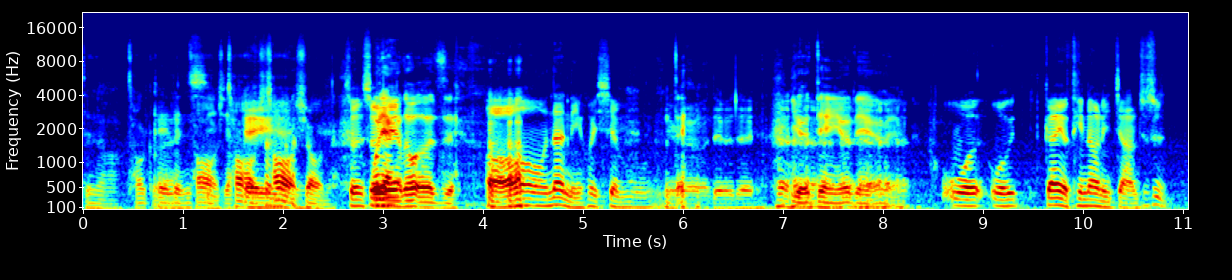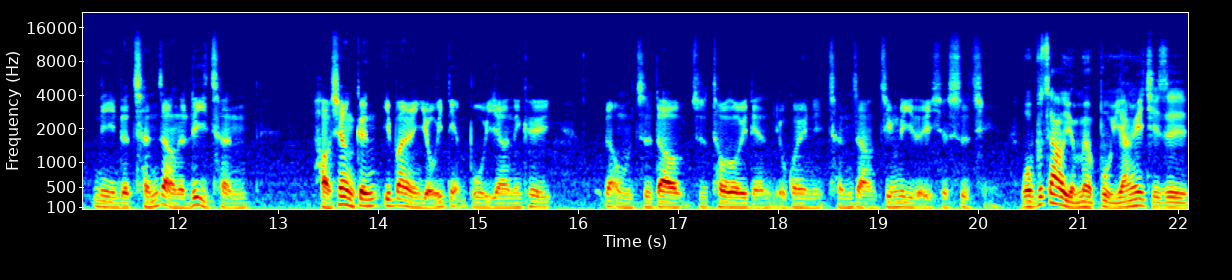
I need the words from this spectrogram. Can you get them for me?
真的吗？超可爱，超好认识一下超好超好笑的。所以所以我两个都儿子，哦，那你会羡慕 女儿，对不对？有点有点有点。我我刚刚有听到你讲，就是你的成长的历程好像跟一般人有一点不一样，你可以让我们知道，就是透露一点有关于你成长经历的一些事情。我不知道有没有不一样，因为其实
